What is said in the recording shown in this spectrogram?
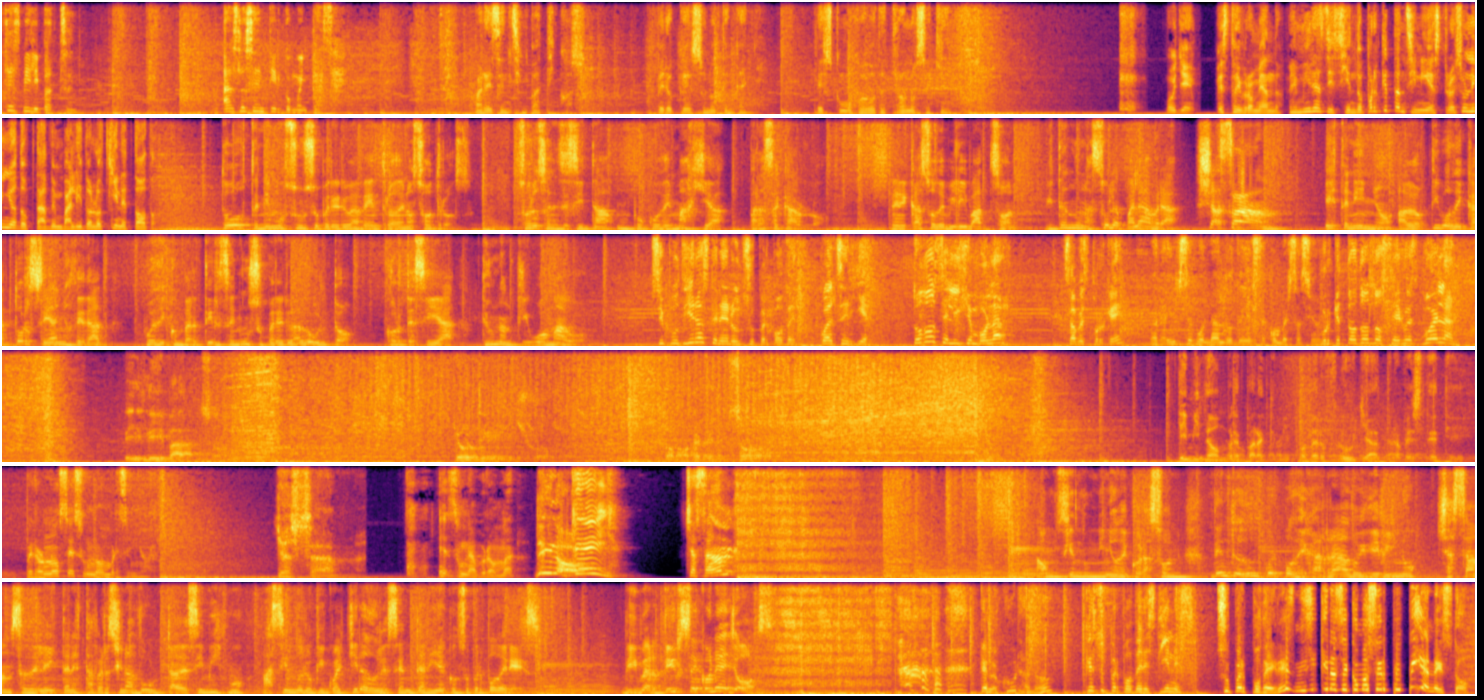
Este es Billy Batson. Hazlo sentir como en casa. Parecen simpáticos, pero que eso no te engañe. Es como Juego de Tronos aquí. Oye, estoy bromeando. Me miras diciendo, ¿por qué tan siniestro? Es un niño adoptado, inválido, lo tiene todo. Todos tenemos un superhéroe adentro de nosotros. Solo se necesita un poco de magia para sacarlo. En el caso de Billy Batson, gritando una sola palabra, ¡Shazam! Este niño, adoptivo de 14 años de edad, puede convertirse en un superhéroe adulto, cortesía de un antiguo mago. Si pudieras tener un superpoder, ¿cuál sería? Todos eligen volar. ¿Sabes por qué? Para irse volando de esta conversación. Porque todos los héroes vuelan. Billy Batson. Yo te Di mi nombre para que mi poder fluya a través de ti. Pero no sé su nombre, señor. Shazam. ¿Es una broma? ¡Dilo! ¡Ok! ¿Shazam? Aún siendo un niño de corazón, dentro de un cuerpo desgarrado y divino, Shazam se deleita en esta versión adulta de sí mismo, haciendo lo que cualquier adolescente haría con superpoderes. ¡Divertirse con ellos! ¡Qué locura, ¿no? ¿Qué superpoderes tienes? ¿Superpoderes? Ni siquiera sé cómo hacer pipí en esto.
